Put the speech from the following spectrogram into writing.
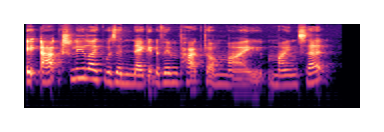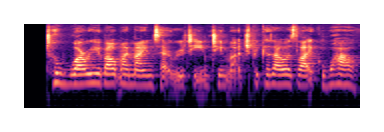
it actually like was a negative impact on my mindset to worry about my mindset routine too much because I was like, wow,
